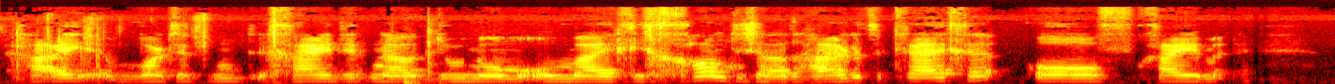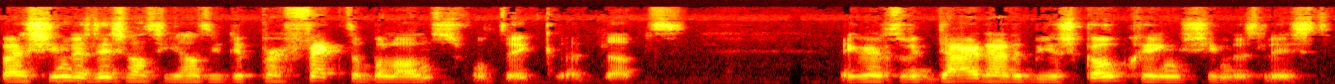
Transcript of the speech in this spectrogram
Ga je, wordt het, ga je dit nou doen om, om mij gigantisch aan het huilen te krijgen? Of ga je. Bij Schindler's List had hij, de perfecte balans, vond ik. Dat, ik weet toen ik daar naar de bioscoop ging, Schindler's List.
